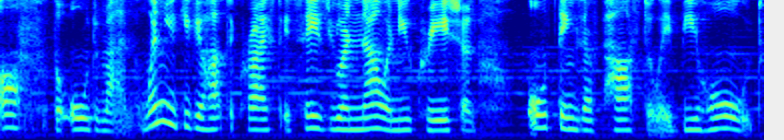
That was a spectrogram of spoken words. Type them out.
off the old man. When you give your heart to Christ, it says you are now a new creation. All things have passed away. Behold,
